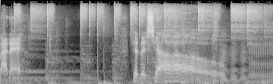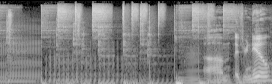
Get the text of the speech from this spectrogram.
everybody to the show. Um, if you're new,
